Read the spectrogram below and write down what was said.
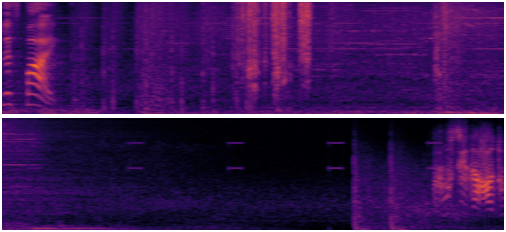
السبايك رصد عدو.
